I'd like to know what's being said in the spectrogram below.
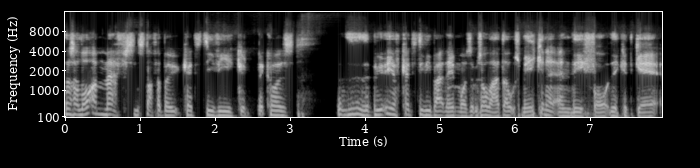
there's a lot of myths and stuff about kids TV because the, beauty of kids TV back then was it was all adults making it, and they thought they could get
